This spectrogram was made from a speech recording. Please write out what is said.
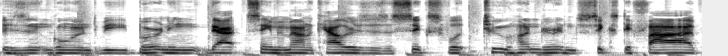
isn't going to be burning that same amount of calories as a six foot two hundred and sixty five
